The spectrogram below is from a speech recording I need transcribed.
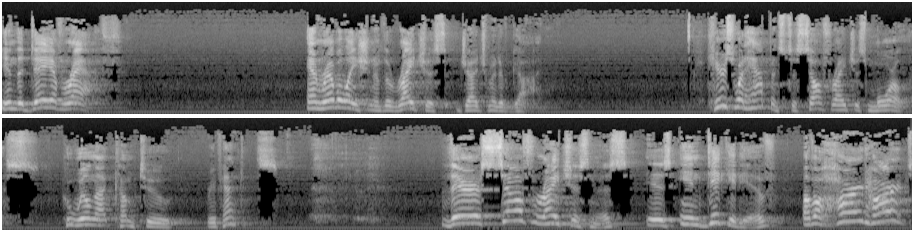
in the day of wrath and revelation of the righteous judgment of God. Here's what happens to self righteous moralists who will not come to repentance their self righteousness is indicative of a hard heart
